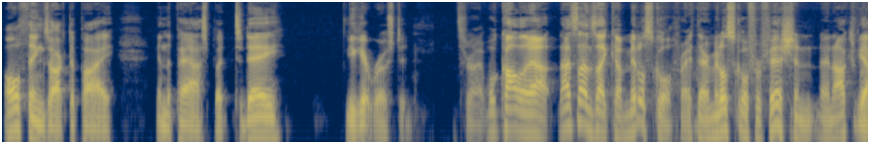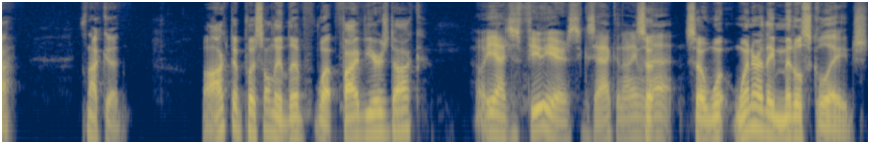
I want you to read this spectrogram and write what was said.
all things octopi in the past, but today you get roasted. That's right. We'll call it out. That sounds like a middle school right there. Middle school for fish and, and octopus. Yeah. It's not good. Well, octopus only live what five years, Doc? oh yeah, just a few years exactly. Not even So, that. so w- when are they middle school age?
